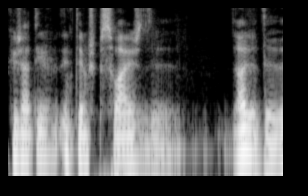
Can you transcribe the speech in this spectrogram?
que eu já tive em termos pessoais de, olha, de,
